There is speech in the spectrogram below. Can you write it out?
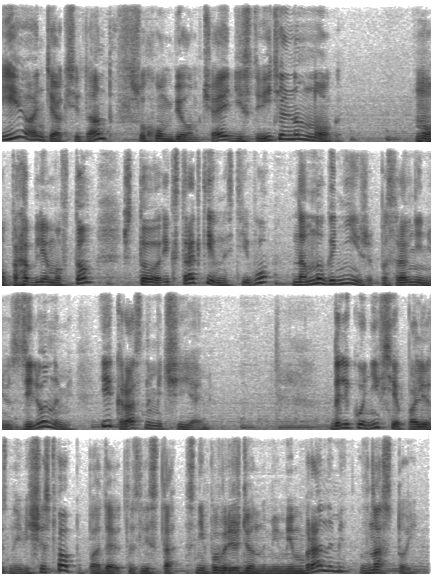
И антиоксидантов в сухом белом чае действительно много. Но проблема в том, что экстрактивность его намного ниже по сравнению с зелеными и красными чаями. Далеко не все полезные вещества попадают из листа с неповрежденными мембранами в настой –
